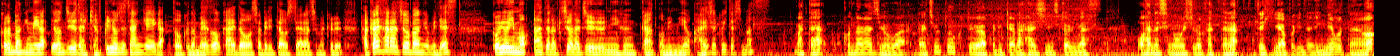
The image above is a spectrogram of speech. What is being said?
この番組は40代キャッピリおじさん芸がトークの瞑想街道を喋り倒して荒らしまくる破壊派ラジオ番組です。今宵もあなたの貴重な12分間お耳を拝借いたします。またこのラジオはラジオトークというアプリから配信しておりますお話が面白かったらぜひアプリのいいねボタンを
